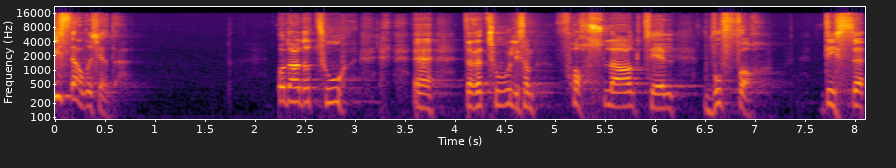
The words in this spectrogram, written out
Hvis det aldri skjedde. Og da er det to, eh, det er to liksom, forslag til hvorfor disse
